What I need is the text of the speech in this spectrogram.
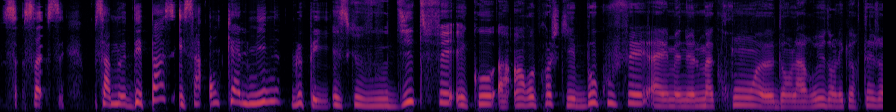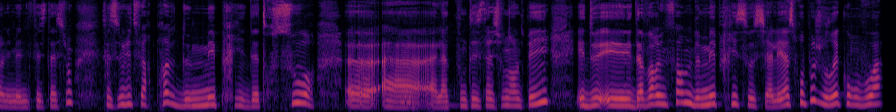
ça, me dépasse et ça encalmine le pays. Et ce que vous dites fait écho à un reproche qui est beaucoup fait à Emmanuel Macron euh, dans la rue, dans les cortèges, dans les manifestations, c'est celui de faire preuve de mépris, d'être sourd euh, à, la contestation dans le pays et d'avoir une forme de mépris social. Et à ce propos, je voudrais qu'on voit,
